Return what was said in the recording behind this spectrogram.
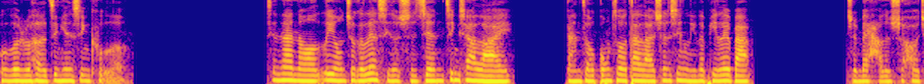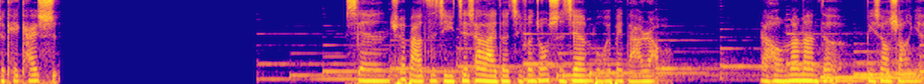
无论如何，今天辛苦了。现在呢，利用这个练习的时间，静下来，赶走工作带来身心灵的疲累吧。准备好的时候，就可以开始。先确保自己接下来的几分钟时间不会被打扰，然后慢慢的闭上双眼。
